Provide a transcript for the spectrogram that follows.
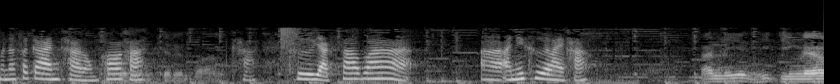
มนัสการค่ะหลวงพ่อคะเจริญพรค่ะ คืออยากทราบว่าอ่า อันนี้คืออะไรคะอันนี้ที่จริงแล้ว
